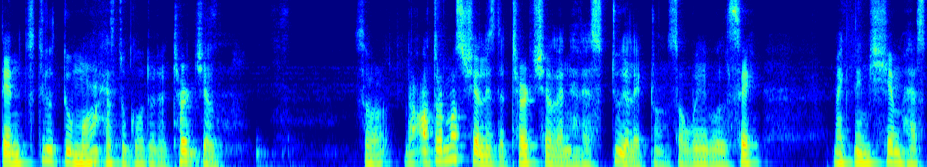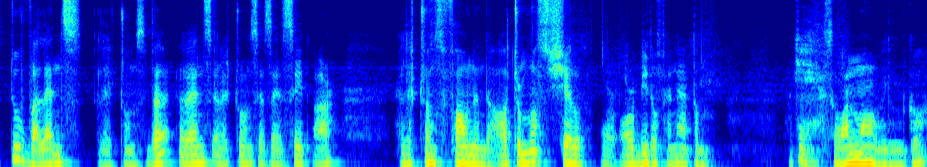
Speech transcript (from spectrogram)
10 still 2 more has to go to the third shell so the outermost shell is the third shell and it has 2 electrons so we will say magnesium has 2 valence electrons valence electrons as i said are electrons found in the outermost shell or orbit of an atom. Okay, so one more will go,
